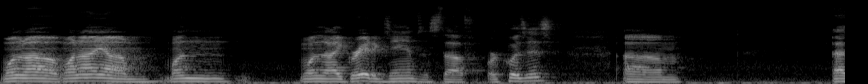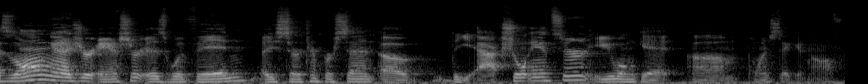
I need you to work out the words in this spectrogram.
when uh, when I um when when I grade exams and stuff or quizzes. Um, as long as your answer is within a certain percent of the actual answer, you won't get um, points taken off.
